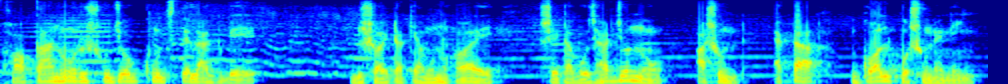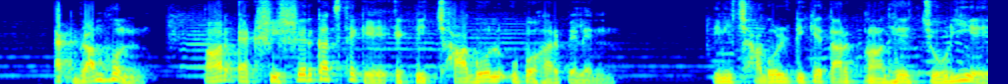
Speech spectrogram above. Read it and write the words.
ঠকানোর সুযোগ খুঁজতে লাগবে। বিষয়টা কেমন হয় সেটা বোঝার জন্য আসুন একটা গল্প শুনে নিই। এক ব্রাহ্মণ তার এক শিষ্যের কাছ থেকে একটি ছাগল উপহার পেলেন। তিনি ছাগলটিকে তার কাঁধে চড়িয়ে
